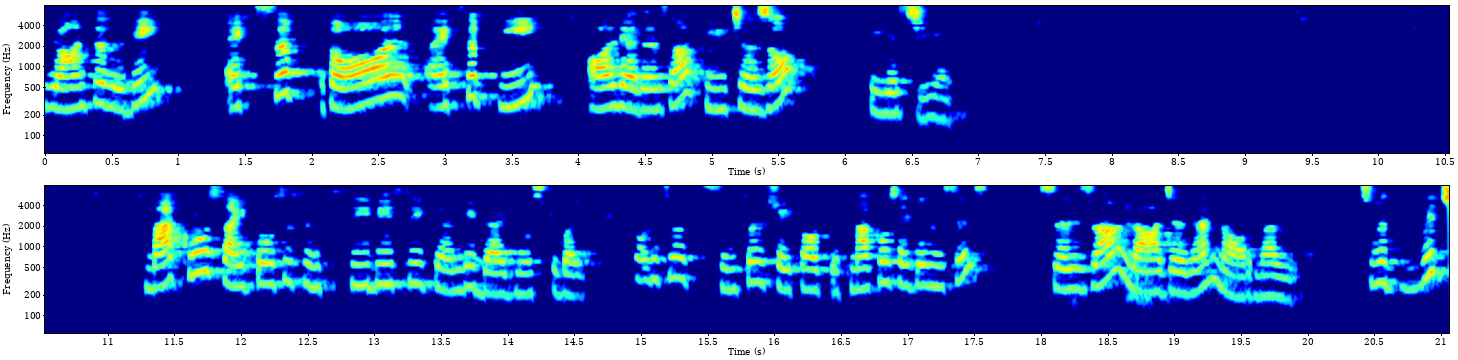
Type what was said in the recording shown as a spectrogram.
The answer will be except all except E, all the others are features of PSGN. Macrocytosis in CBC can be diagnosed by. Well, it's a simple straightforward case. Macrocytosis is cells are larger than normal. So, with which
